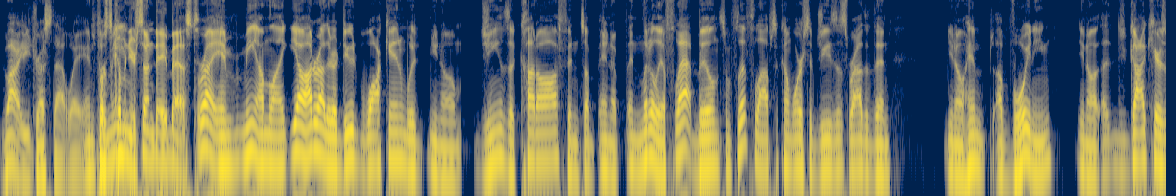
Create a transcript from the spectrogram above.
Why are you dressed that way?" And for Supposed to come in your Sunday best. Right, and me, I'm like, yo, I'd rather a dude walk in with you know jeans a cut off and some and a and literally a flat bill and some flip flops to come worship Jesus rather than you know him avoiding. You know, uh, God cares.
